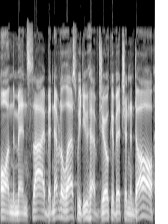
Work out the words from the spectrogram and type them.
on the men's side. But nevertheless, we do have Djokovic and Nadal.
